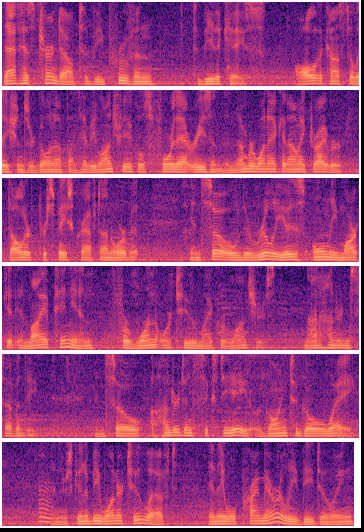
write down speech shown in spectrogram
That has turned out to be proven to be the case. All of the constellations are going up on heavy launch vehicles for that reason. The number one economic driver, dollar per spacecraft on orbit. And so there really is only market, in my opinion, for one or two micro launchers, not 170. And so 168 are going to go away. And there's going to be one or two left, and they will primarily be doing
